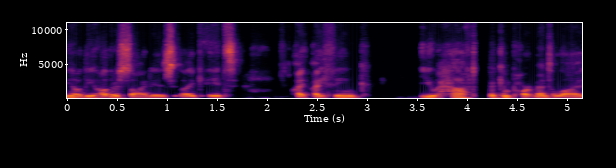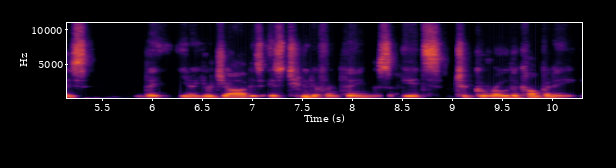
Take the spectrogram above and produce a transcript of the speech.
you know the other side is like it's i, I think you have to compartmentalize that you know your job is is two different things. It's to grow the company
